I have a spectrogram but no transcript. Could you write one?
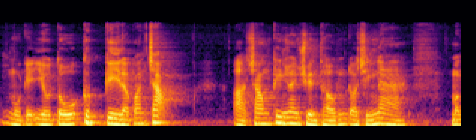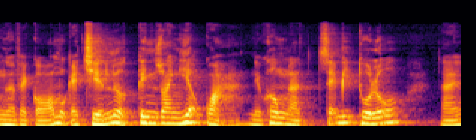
một cái yếu tố cực kỳ là quan trọng ở trong kinh doanh truyền thống đó chính là mọi người phải có một cái chiến lược kinh doanh hiệu quả, nếu không là sẽ bị thua lỗ. Đấy,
